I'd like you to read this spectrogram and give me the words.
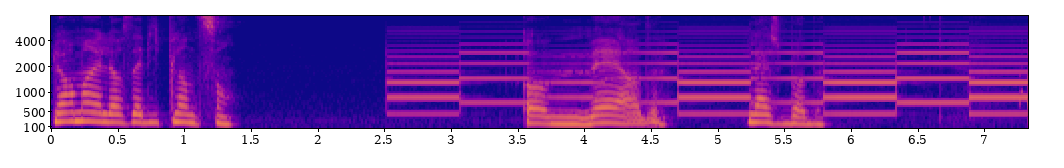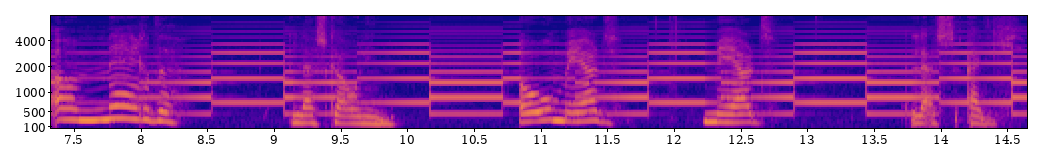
leurs mains et leurs habits pleins de sang. Oh merde, lâche Bob. Oh merde, lâche Caroline. Oh merde, merde, lâche Ali.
